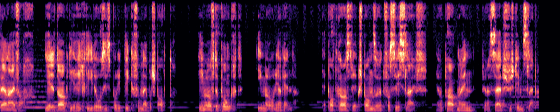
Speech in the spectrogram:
Bern einfach. Jeden Tag die richtige Dosis Politik vom Nebelspalter. Immer auf den Punkt, immer ohne Agenda. Der Podcast wird gesponsert von Swiss Life, ihrer Partnerin für ein selbstbestimmtes Leben.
